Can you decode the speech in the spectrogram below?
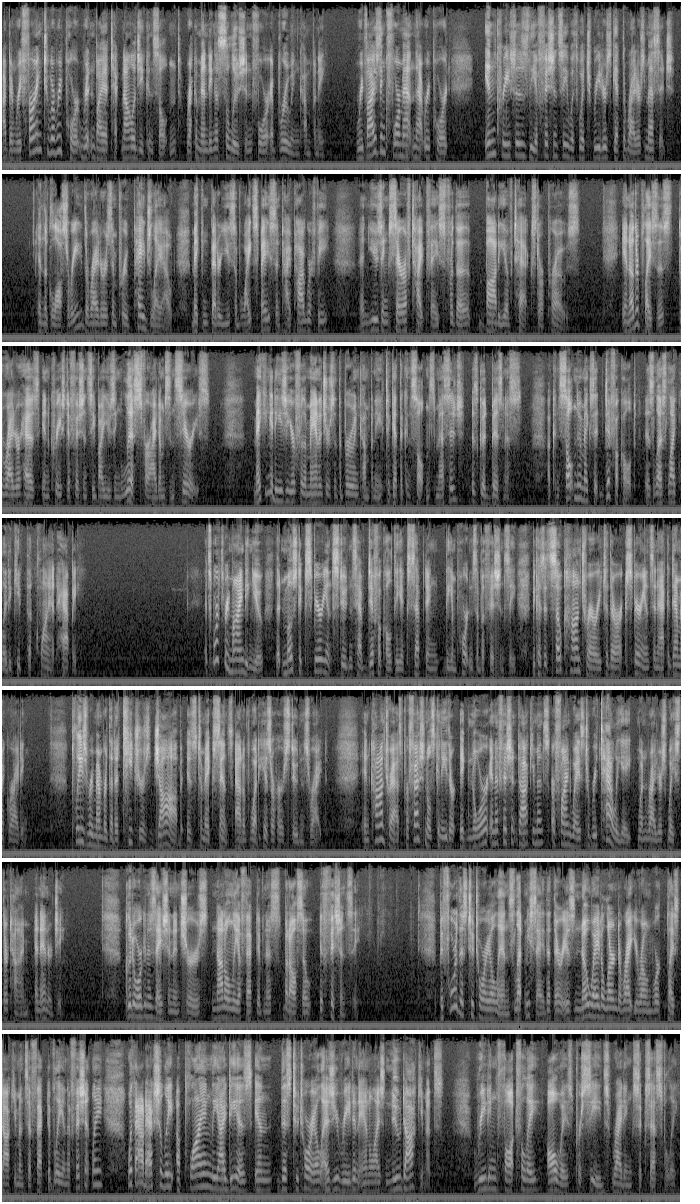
I've been referring to a report written by a technology consultant recommending a solution for a brewing company. Revising format in that report increases the efficiency with which readers get the writer's message. In the glossary, the writer has improved page layout, making better use of white space and typography, and using serif typeface for the body of text or prose. In other places, the writer has increased efficiency by using lists for items and series. Making it easier for the managers of the brewing company to get the consultant's message is good business. A consultant who makes it difficult is less likely to keep the client happy. It's worth reminding you that most experienced students have difficulty accepting the importance of efficiency because it's so contrary to their experience in academic writing. Please remember that a teacher's job is to make sense out of what his or her students write. In contrast, professionals can either ignore inefficient documents or find ways to retaliate when writers waste their time and energy. Good organization ensures not only effectiveness, but also efficiency. Before this tutorial ends, let me say that there is no way to learn to write your own workplace documents effectively and efficiently without actually applying the ideas in this tutorial as you read and analyze new documents. Reading thoughtfully always precedes writing successfully.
